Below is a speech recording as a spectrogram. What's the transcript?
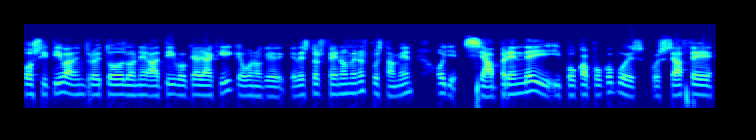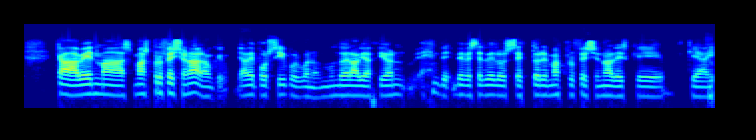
positiva dentro de todo lo negativo que hay aquí, que bueno, que, de estos fenómenos pues también, oye, se aprende y, poco a poco pues, pues se hace cada vez más, más profesional, aunque ya de por sí, pues bueno, el mundo de la aviación debe ser de los sectores más profesionales que, hay.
